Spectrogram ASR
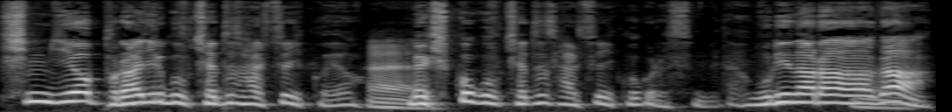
심지어 브라질 국채도 살 수 있고요. 예. 멕시코 국채도 살 수 있고 그렇습니다. 우리나라가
